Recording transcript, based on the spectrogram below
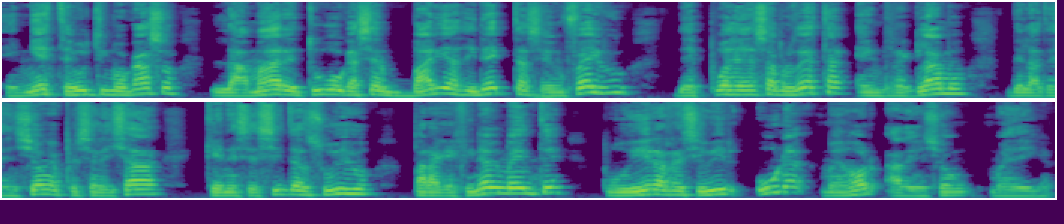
En este último caso, la madre tuvo que hacer varias directas en Facebook después de esa protesta en reclamo de la atención especializada que necesita su hijo para que finalmente pudiera recibir una mejor atención médica.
